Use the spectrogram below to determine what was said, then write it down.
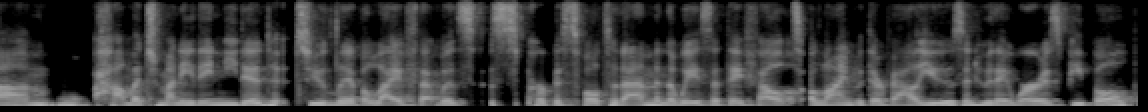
um, how much money they needed to live a life that was purposeful to them in the ways that they felt aligned with their values and who they were as people.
